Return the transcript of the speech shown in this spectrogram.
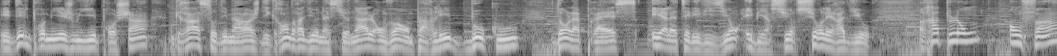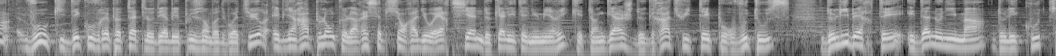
et dès le 1er juillet prochain, grâce au démarrage des grandes radios nationales, on va en parler beaucoup dans la presse et à la télévision, et bien sûr sur les radios. Rappelons Enfin, vous qui découvrez peut-être le DAB+ dans votre voiture, eh bien rappelons que la réception radio hertzienne de qualité numérique est un gage de gratuité pour vous tous, de liberté et d'anonymat de l'écoute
